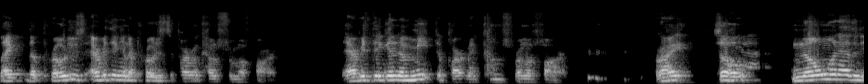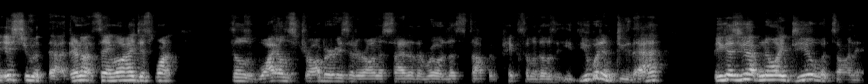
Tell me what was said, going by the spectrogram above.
like the produce, everything in the produce department comes from a farm. Everything in the meat department comes from a farm. Right. So yeah. no one has an issue with that. They're not saying, oh, I just want those wild strawberries that are on the side of the road. Let's stop and pick some of those. You wouldn't do that because you have no idea what's on it.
